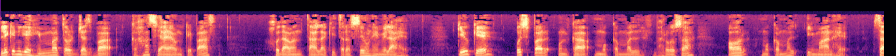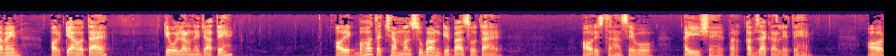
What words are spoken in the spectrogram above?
لیکن یہ ہمت اور جذبہ کہاں سے آیا ان کے پاس؟ خداون تعالی کی طرف سے انہیں ملا ہے، کیونکہ اس پر ان کا مکمل بھروسہ اور مکمل ایمان ہے۔ سمین اور کیا ہوتا ہے کہ وہ لڑنے جاتے ہیں؟ اور ایک بہت اچھا منصوبہ ان کے پاس ہوتا ہے۔ اور اس طرح سے وہ ائی شہر پر قبضہ کر لیتے ہیں۔ اور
